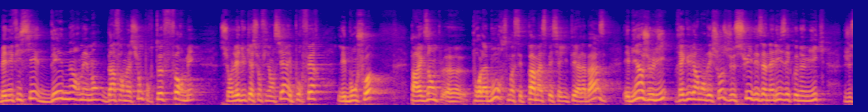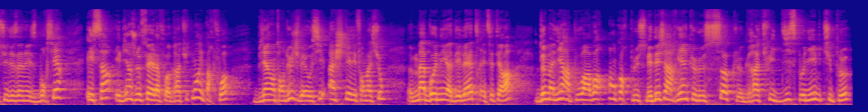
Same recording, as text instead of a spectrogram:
bénéficier d'énormément d'informations pour te former sur l'éducation financière et pour faire les bons choix. Par exemple, euh, pour la bourse, moi, ce n'est pas ma spécialité à la base, eh bien, je lis régulièrement des choses, je suis des analyses économiques, je suis des analyses boursières, et ça, eh bien, je le fais à la fois gratuitement et parfois, bien entendu, je vais aussi acheter des formations, euh, m'abonner à des lettres, etc., de manière à pouvoir avoir encore plus. Mais déjà, rien que le socle gratuit disponible, tu peux,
